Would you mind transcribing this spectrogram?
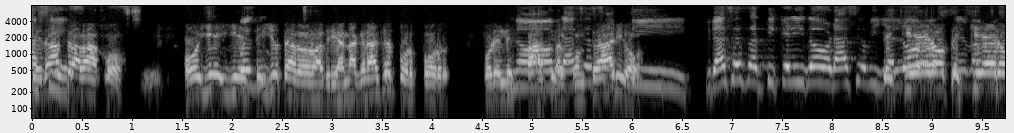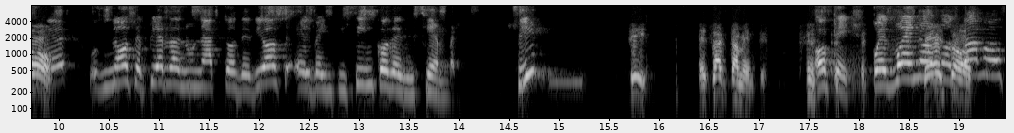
que da es. trabajo. Oye, y Pues, este, yo te adoro, Adriana. Gracias por por por el No, espacio, al gracias contrario. a ti. Gracias a ti, querido Horacio Villalobos. quiero, te quiero. a ver. No se pierdan un acto de Dios el 25 de diciembre. ¿Sí? Sí, exactamente. Ok, pues bueno, nos vamos,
